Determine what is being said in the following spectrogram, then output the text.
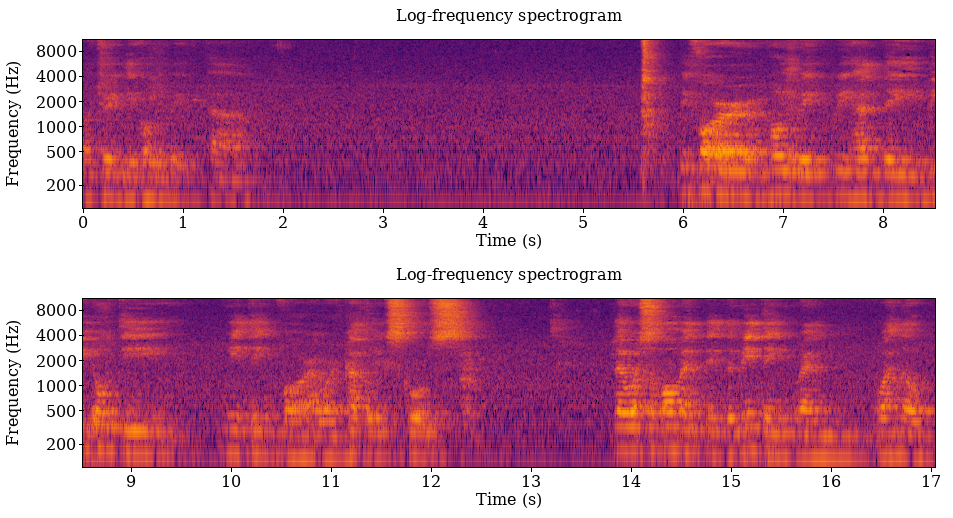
or during the Holy Week. Uh, before Holy Week, we had the BOT meeting for our Catholic schools. There was a moment in the meeting when one of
